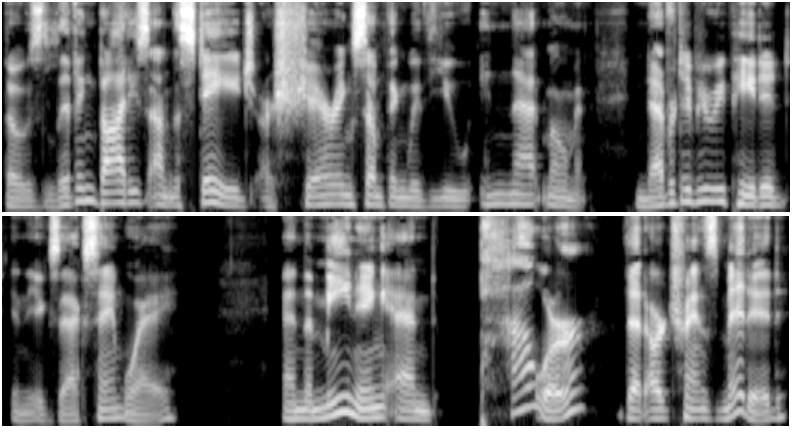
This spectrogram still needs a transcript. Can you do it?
Those living bodies on the stage are sharing something with you in that moment, never to be repeated in the exact same way. And the meaning and power that are transmitted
